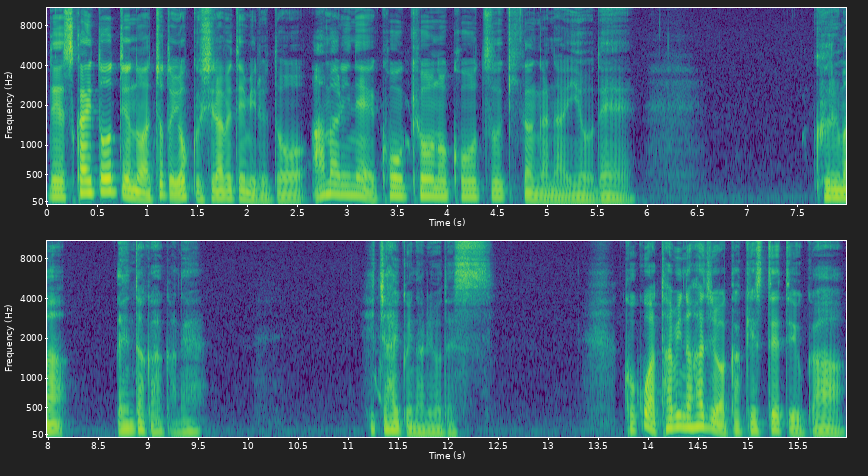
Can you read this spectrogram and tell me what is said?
でスカイ島っていうのはちょっとよく調べてみるとあまりね公共の交通機関がないようで車レンタカーかねヒッチハイクになるようです。ここは旅の恥は掛け捨てというか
